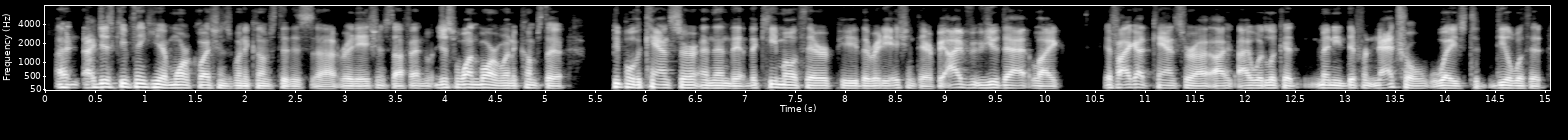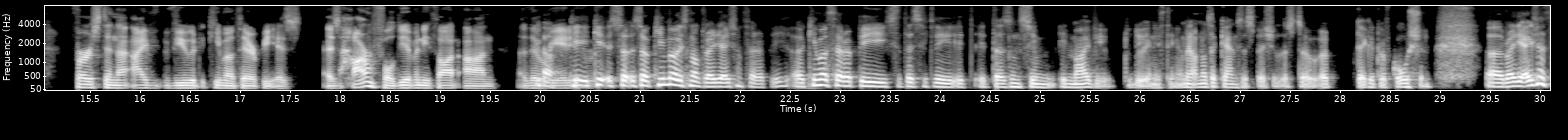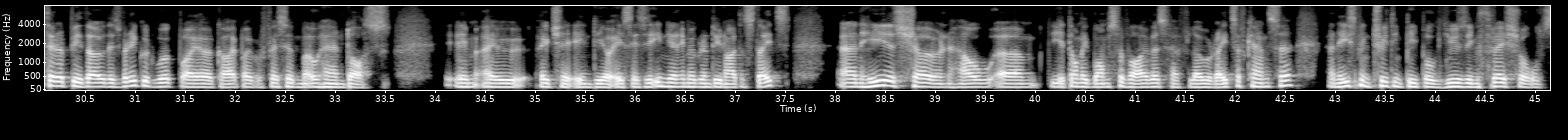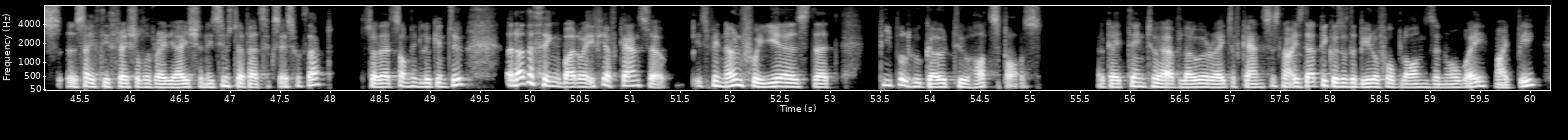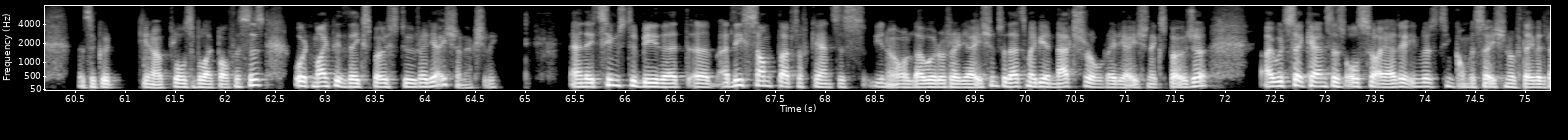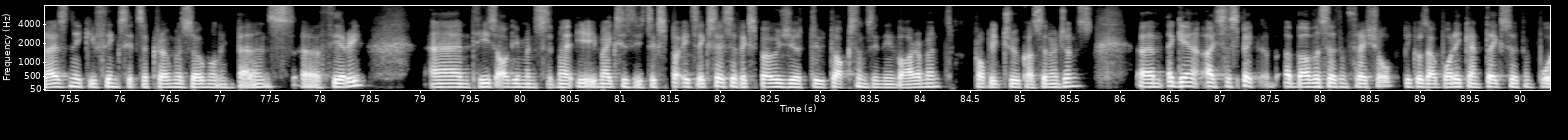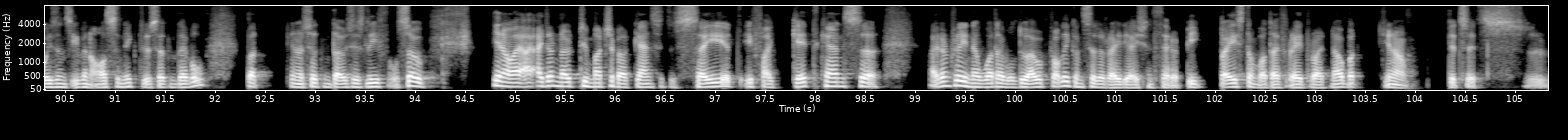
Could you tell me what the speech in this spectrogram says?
I, I just keep thinking of more questions when it comes to this uh, radiation stuff, and just one more when it comes to people with cancer and then the, the chemotherapy, the radiation therapy. I've viewed that like if I got cancer, I, I would look at many different natural ways to deal with it first. And I've viewed chemotherapy as, as harmful. Do you have any thought on the yeah, radiation? so, so chemo is not radiation therapy. Uh, chemotherapy, statistically, it, it doesn't seem, in my view, to do anything. I mean, I'm not a cancer specialist, so uh, take it with caution. Uh, radiation therapy, though, there's very good work by a guy, by Professor Mohan Doss M O H A N D O S. He's an Indian immigrant to the United States. And he has shown how um, the atomic bomb survivors have lower rates of cancer. And he's been treating people using thresholds, uh, safety thresholds of radiation. He seems to have had success with that. So that's something to look into. Another thing, by the way, if you have cancer, it's been known for years that people who go to hot spas, okay, tend to have lower rates of cancers. Now, is that because of the beautiful blondes in Norway? Might be. That's a good, you know, plausible hypothesis. Or it might be that they're exposed to radiation, actually. And it seems to be that uh, at least some types of cancers, you know, are lower of radiation. So that's maybe a natural radiation exposure. I would say cancers also. I had an interesting conversation with David Rasnick. He thinks it's a chromosomal imbalance uh, theory and his arguments he makes is it's, expo- it's excessive exposure to toxins in the environment, probably true carcinogens. Um, again, I suspect above a certain threshold because our body can take certain poisons, even arsenic, to a certain level, but you know, certain dose is lethal. So, you know, I, I don't know too much about cancer to say it. If I get cancer, I don't really know what I will do. I would probably consider radiation therapy based on what I've read right now, but you know, it's it's uh,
